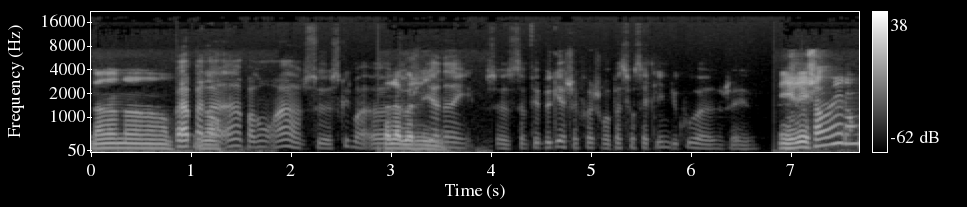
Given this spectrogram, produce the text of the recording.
Non, non, non, non, non. Ah, pas non. la... ah, pardon, ah, ce- excuse-moi. euh, Pas la bonne Doji ligne. Ça, ça me fait bugger à chaque fois, je repasse sur cette ligne, du coup, euh, j'ai. Mais je l'ai changé, non?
